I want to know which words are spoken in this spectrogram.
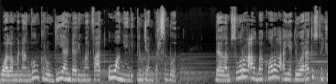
walau menanggung kerugian dari manfaat uang yang dipinjam tersebut. Dalam surah Al-Baqarah ayat 275,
